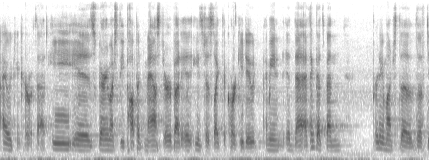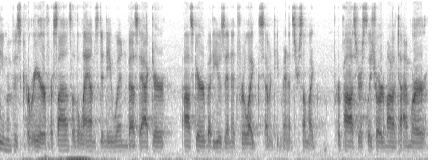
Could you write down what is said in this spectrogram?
I would concur with that. He is very much the puppet master, but it, he's just like the quirky dude. I mean, it, that, I think that's been pretty much the, the theme of his career. For Silence of the Lambs, didn't he win Best Actor Oscar? But he was in it for like 17 minutes or something like preposterously short amount of time. Where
